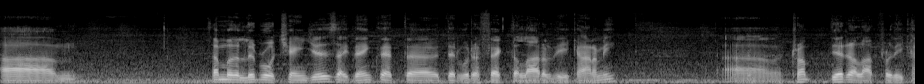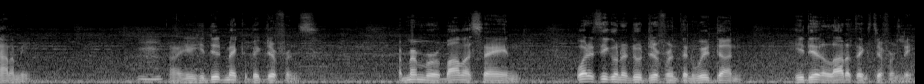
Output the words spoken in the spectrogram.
Um, some of the liberal changes, I think, that uh, that would affect a lot of the economy. Uh, Trump did a lot for the economy. Uh, he, he did make a big difference. I remember Obama saying, "What is he going to do different than we've done?" He did a lot of things differently.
